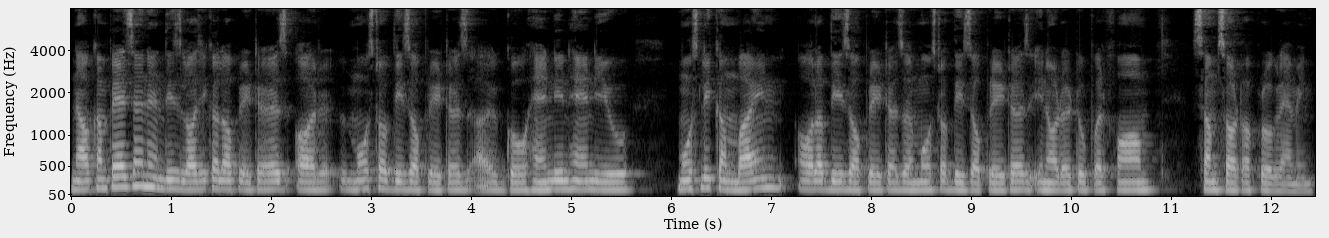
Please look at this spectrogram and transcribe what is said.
Now comparison and these logical operators or most of these operators are, go hand in hand. You mostly combine all of these operators or most of these operators in order to perform some sort of programming.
